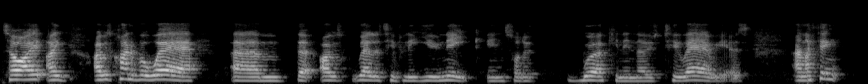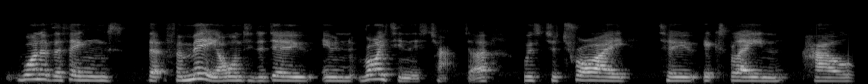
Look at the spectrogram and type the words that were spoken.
So I, I, I was kind of aware um, that I was relatively unique in sort of working in those two areas. And I think one of the things that for me I wanted to do in writing this chapter was to try to explain how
